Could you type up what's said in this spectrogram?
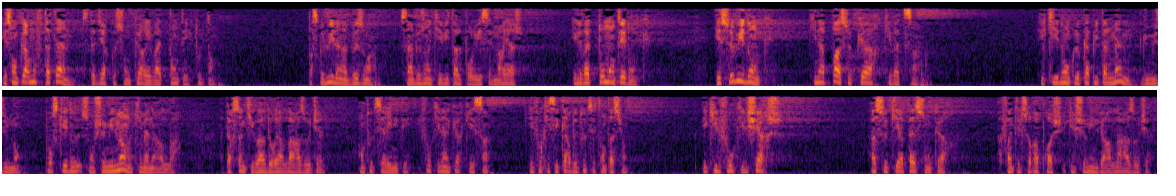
Et son cœur mouftatan, c'est-à-dire que son cœur il va être tenté tout le temps. Parce que lui il a un besoin, c'est un besoin qui est vital pour lui, c'est le mariage. Il va être tourmenté donc. Et celui donc qui n'a pas ce cœur qui va être saint, et qui est donc le capital même du musulman, pour ce qui est de son cheminement qui mène à Allah, la personne qui va adorer Allah Azzawajal en toute sérénité, il faut qu'il ait un cœur qui est saint, il faut qu'il s'écarte de toutes ses tentations, et qu'il faut qu'il cherche à ce qui apaise son cœur, afin qu'il se rapproche et qu'il chemine vers Allah Azzawajal.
